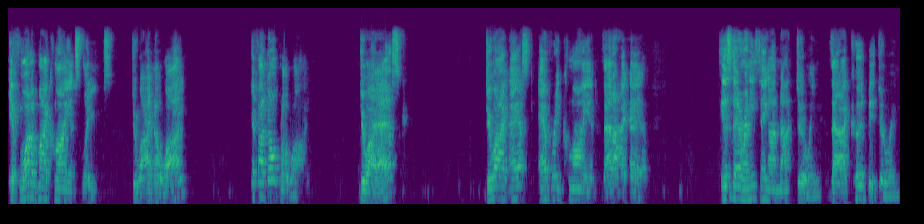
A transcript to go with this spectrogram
If one of my clients leaves, do I know why? If I don't know why? Do I ask? Do I ask every client that I have, is there anything I'm not doing that I could be doing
